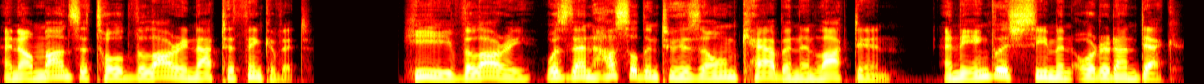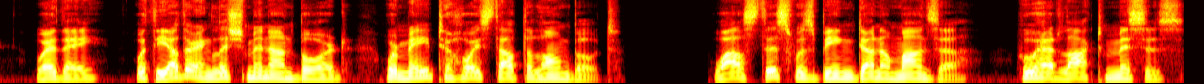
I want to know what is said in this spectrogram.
and Almanza told Villari not to think of it. He, Villari, was then hustled into his own cabin and locked in, and the English seamen ordered on deck, where they, with the other Englishmen on board, were made to hoist out the longboat. Whilst this was being done, Almanza, who had locked Mrs.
